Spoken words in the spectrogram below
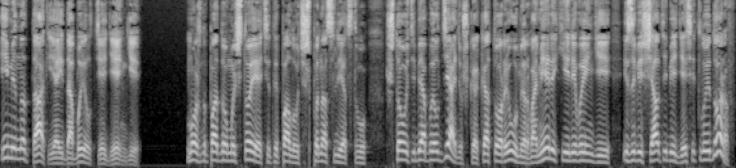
именно так я и добыл те деньги». «Можно подумать, что эти ты получишь по наследству, что у тебя был дядюшка, который умер в Америке или в Индии и завещал тебе десять луидоров».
